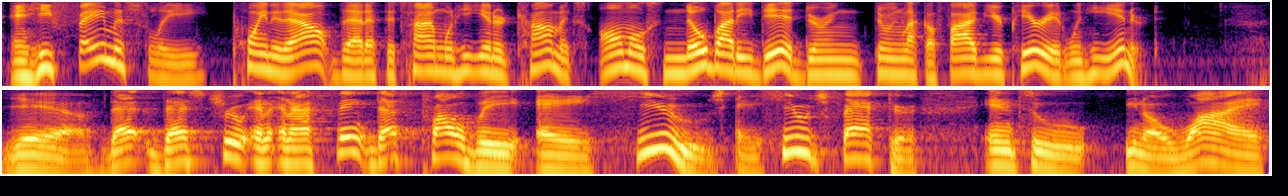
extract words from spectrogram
And he famously pointed out that at the time when he entered comics, almost nobody did during during like a five year period when he entered. Yeah, that that's true, and and I think that's probably a huge a huge factor into you know why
